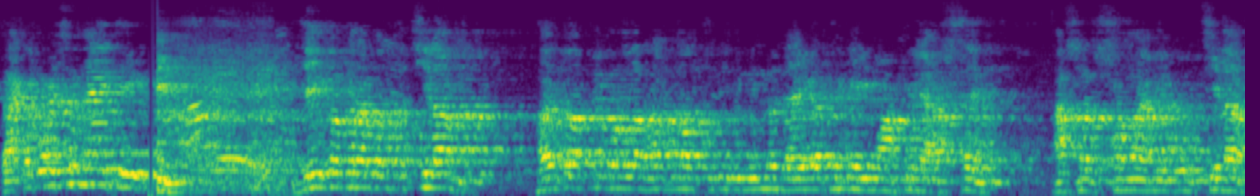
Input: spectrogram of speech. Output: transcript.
টাকা পয়সা নেয় ঠিক। যেই কথাটা বলতেছিলাম হয়তো আপনি মোল্লা রহমত যদি বিভিন্ন জায়গা থেকে এই মাহফিলে আসছেন। আসার সময় আমি বলছিলাম,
